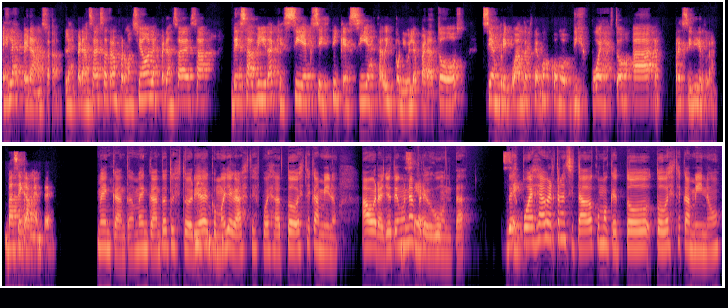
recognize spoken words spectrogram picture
es la esperanza, la esperanza de esa transformación, la esperanza de esa, de esa vida que sí existe y que sí está disponible para todos, siempre y cuando estemos como dispuestos a recibirla, básicamente. Me encanta, me encanta tu historia de cómo llegaste después a todo este camino. Ahora, yo tengo una pregunta. Después de haber transitado como que todo, todo este camino,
